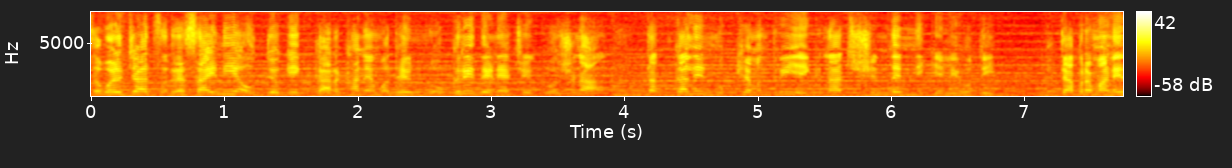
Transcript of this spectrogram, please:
जवळच्याच रसायनी औद्योगिक कारखान्यामध्ये नोकरी देण्याची घोषणा तत्कालीन मुख्यमंत्री एकनाथ शिंदेंनी केली होती. त्याप्रमाणे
